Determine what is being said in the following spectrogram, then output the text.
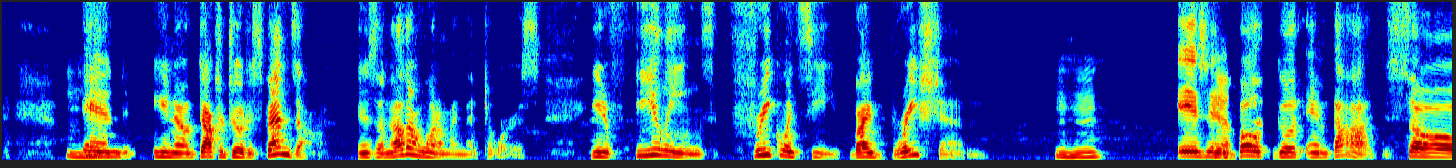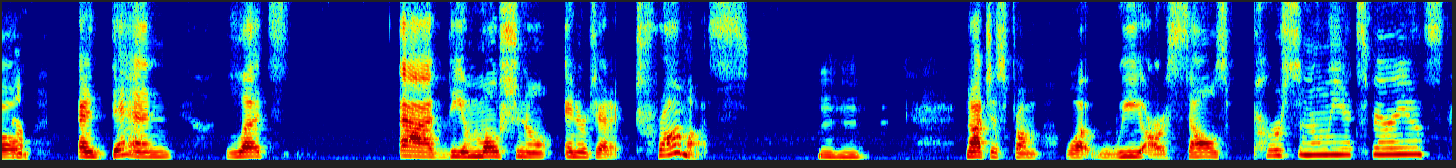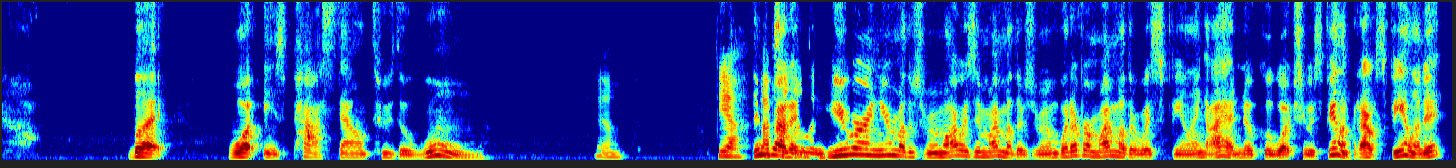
Mm-hmm. And, you know, Dr. Joe Dispenza is another one of my mentors. You know, feelings, frequency, vibration mm-hmm. is in yeah. both good and bad. So, yeah. and then let's add the emotional, energetic traumas, mm-hmm. not just from what we ourselves personally experience, but what is passed down through the womb. Yeah. Yeah, Think absolutely. You were in your mother's room. I was in my mother's room. Whatever my mother was feeling, I had no clue what she was feeling, but I was feeling it.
